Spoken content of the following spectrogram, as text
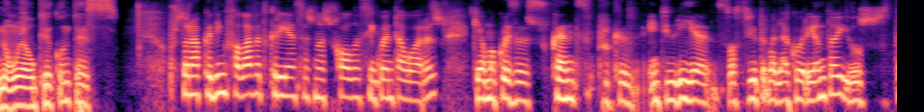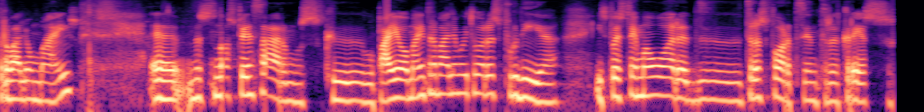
Não é o que acontece. O professor há bocadinho falava de crianças na escola 50 horas, que é uma coisa chocante, porque em teoria só se devia trabalhar 40 e eles trabalham mais. Uh, mas se nós pensarmos que o pai ou a mãe trabalham 8 horas por dia e depois tem uma hora de transportes entre a creche,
